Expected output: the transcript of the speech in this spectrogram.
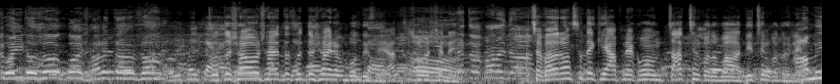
চোদ্দশো সাড়ে তেরোশো। চোদ্দশো সাড়ে চোদ্দশো এরকম বলতেছে। আচ্ছা সমস্যা নেই। আচ্ছা বাজার অবস্থা দেখি। আপনি এখন চাচ্ছেন কত বা দিচ্ছেন কত হলে? আমি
